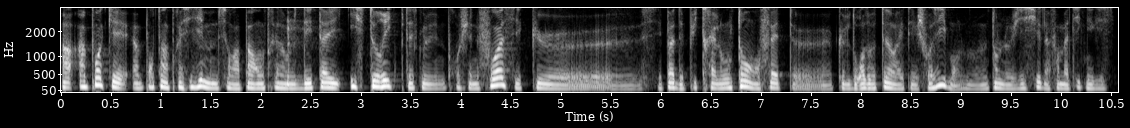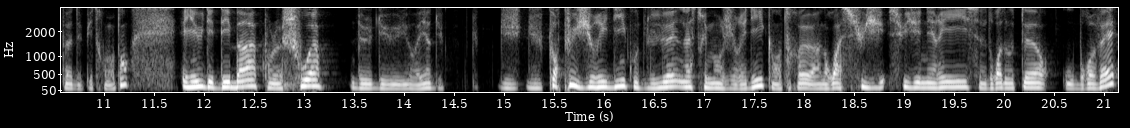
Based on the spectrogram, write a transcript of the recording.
Un point qui est important à préciser, même si on ne va pas rentrer dans le détail historique, peut-être que une prochaine fois, c'est que euh, c'est pas depuis très longtemps en fait euh, que le droit d'auteur a été choisi. Bon, en même temps, le logiciel, l'informatique n'existe pas depuis très longtemps. Et il y a eu des débats pour le choix du, on va dire, du, corpus juridique ou de l'instrument juridique entre un droit sui, sui generis, droit d'auteur ou brevet.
